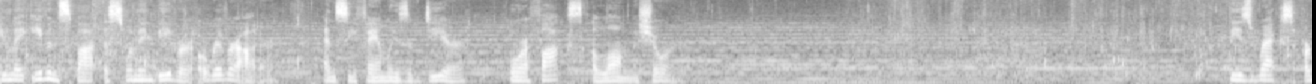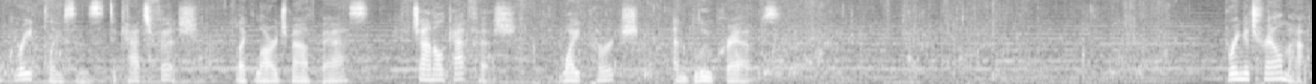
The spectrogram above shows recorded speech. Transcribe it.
You may even spot a swimming beaver or river otter and see families of deer or a fox along the shore. These wrecks are great places to catch fish like largemouth bass, channel catfish, white perch, and blue crabs. Bring a trail map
